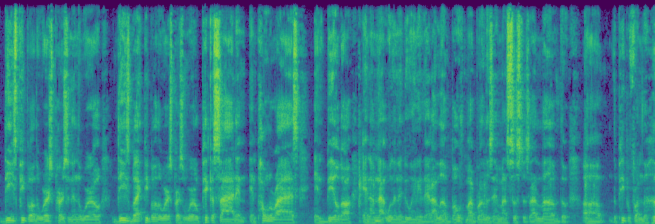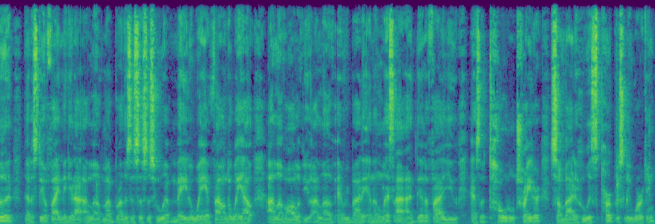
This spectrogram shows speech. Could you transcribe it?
these people are the worst person in the world. These black people are the worst person in the world. Pick a side and, and polarize and build off. And I'm not willing to do any of that. I love both my brothers and my sisters. I love the uh, the people from the hood that are still fighting to get out. I love my brothers and sisters who have made a way and found a way out. I love all of you. I love everybody. And unless I identify you as a total traitor, somebody who is purposely working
